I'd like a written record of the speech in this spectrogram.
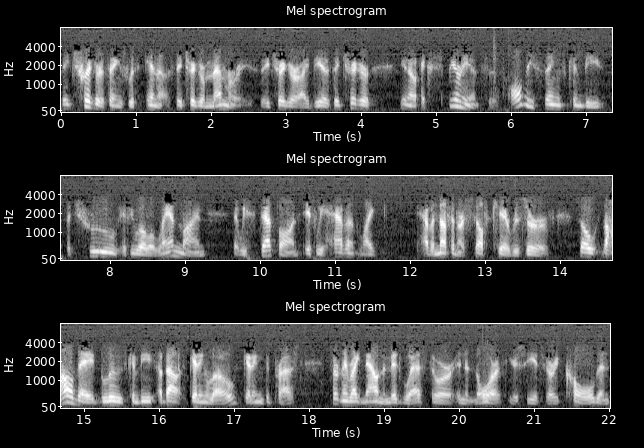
they trigger things within us. They trigger memories. They trigger ideas. They trigger, you know, experiences. All these things can be a true, if you will, a landmine that we step on if we haven't like have enough in our self care reserve. So the holiday blues can be about getting low, getting depressed, certainly right now in the Midwest or in the North, you see it's very cold, and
